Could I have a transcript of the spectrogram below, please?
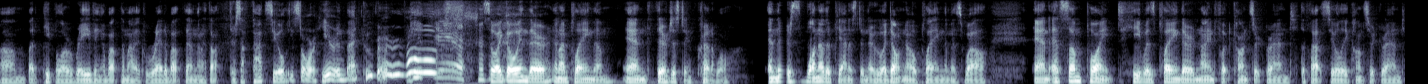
um, but people are raving about them. I had read about them and I thought, there's a Fazioli store here in Vancouver. Ah! Yes. so I go in there and I'm playing them, and they're just incredible. And there's one other pianist in there who I don't know playing them as well. And at some point, he was playing their nine foot concert grand, the Fazioli concert grand.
